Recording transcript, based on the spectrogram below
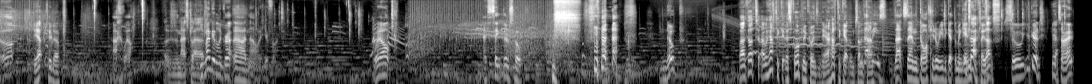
Oh, Yep, too low. ah, well. Oh, this is a nice class. You might be able to grab. Uh, no, you're fucked. Well, I think there's hope. nope. Well, I got. To, we have to get. There's four blue coins in here. I have to get them But sometime. that means that's them got. You don't need to get them again. exactly. That's So you're good. Yeah. That's all right.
